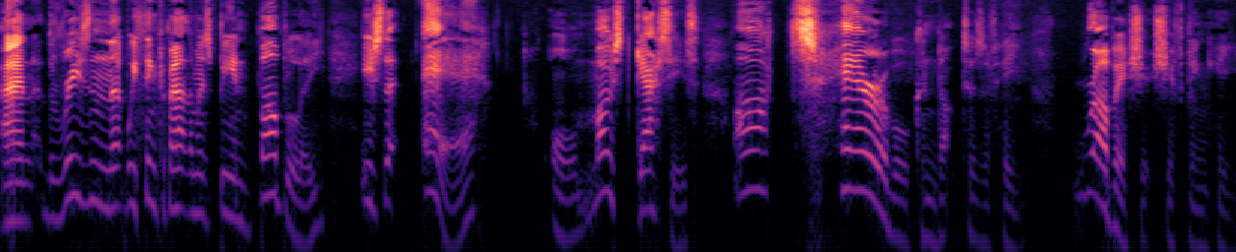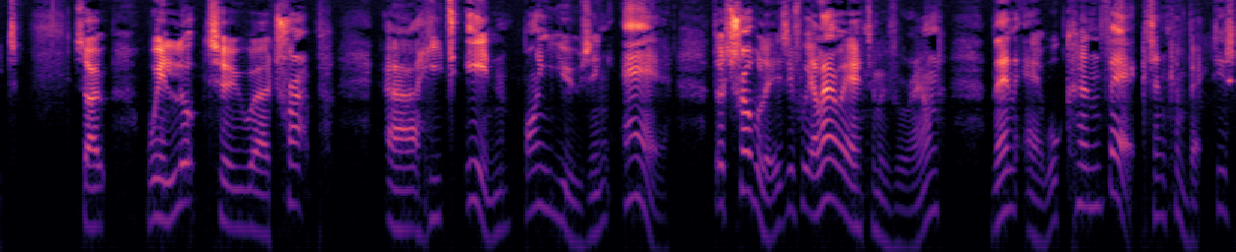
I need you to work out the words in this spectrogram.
and the reason that we think about them as being bubbly is that air, or most gases, are terrible conductors of heat. Rubbish at shifting heat. So we look to uh, trap uh, heat in by using air. The trouble is, if we allow air to move around, then air will convect, and convect is,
